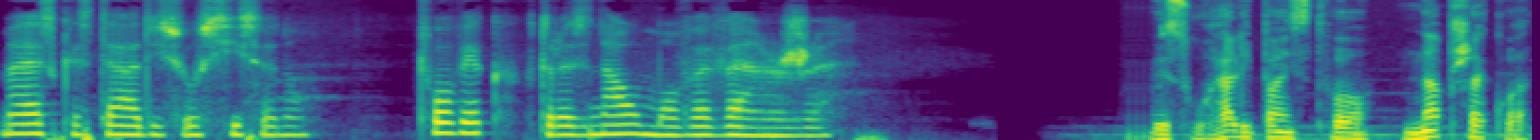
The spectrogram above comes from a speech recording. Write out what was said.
Meske Steadisu Sisenu. Człowiek, który znał mowę węży. Wysłuchali Państwo na przykład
